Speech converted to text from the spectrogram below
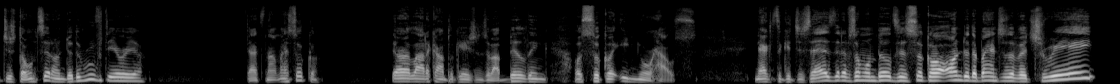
just don't sit under the roofed area. That's not my sukkah. There are a lot of complications about building a sukkah in your house. Next, the Kitzur says that if someone builds his sukkah under the branches of a tree,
